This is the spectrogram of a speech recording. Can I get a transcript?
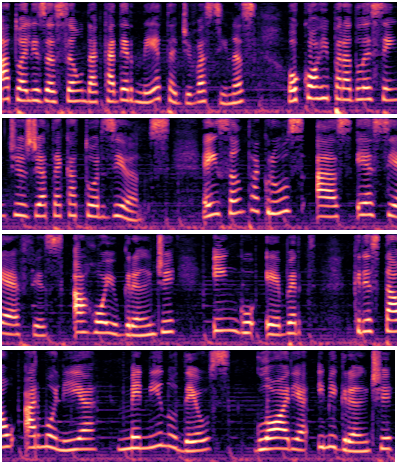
a atualização da caderneta de vacinas ocorre para adolescentes de até 14 anos. Em Santa Cruz, as ESFs Arroio Grande, Ingo Ebert, Cristal Harmonia, Menino Deus, Glória Imigrante,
